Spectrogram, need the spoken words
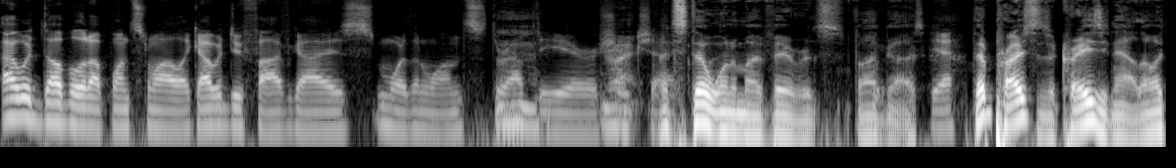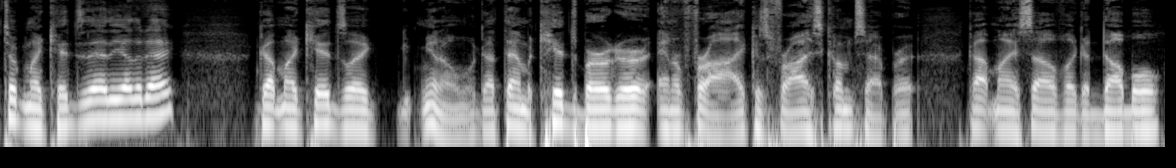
I would double it up once in a while. Like I would do Five Guys more than once throughout the year. Or Shake Right. Shack. That's still one of my favorites. Five Guys. Yeah. Their prices are crazy now, though. I took my kids there the other day. Got my kids like you know, got them a kids burger and a fry because fries come separate. Got myself like a double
